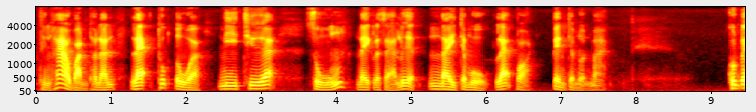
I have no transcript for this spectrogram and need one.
3-5 วันเท่านั้น และทุกตัวมีเชื้อสูงในกระแสเลือดในจมูกและปอดเป็นจำนวนมาก คุณเปร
